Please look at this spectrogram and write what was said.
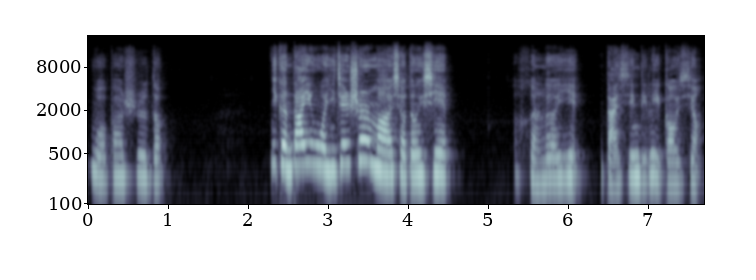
我怕是的。你肯答应我一件事儿吗，小灯芯？很乐意，打心底里高兴。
